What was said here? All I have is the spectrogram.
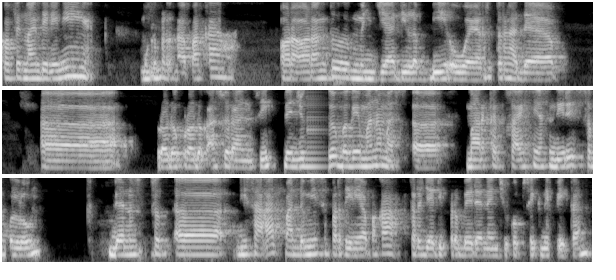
COVID-19 ini, mungkin apakah orang-orang tuh menjadi lebih aware terhadap uh, produk-produk asuransi dan juga bagaimana mas uh, market size-nya sendiri sebelum dan uh, di saat pandemi seperti ini apakah terjadi perbedaan yang cukup signifikan?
